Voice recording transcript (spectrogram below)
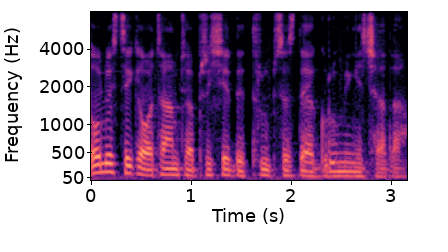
Always take our time to appreciate the troops as they are grooming each other.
